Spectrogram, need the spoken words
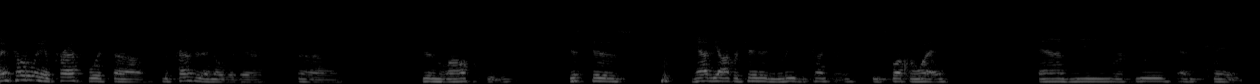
I'm totally impressed with uh, the president over there, uh. Just his, he had the opportunity to leave the country, be swept away, and he refused and stayed.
